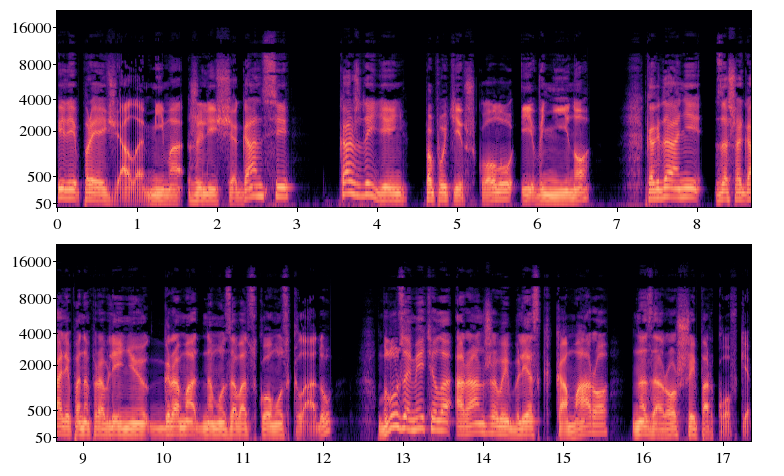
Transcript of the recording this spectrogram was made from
или проезжала мимо жилища Ганси каждый день по пути в школу и в Нино, когда они зашагали по направлению к громадному заводскому складу, Блу заметила оранжевый блеск Камаро на заросшей парковке.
